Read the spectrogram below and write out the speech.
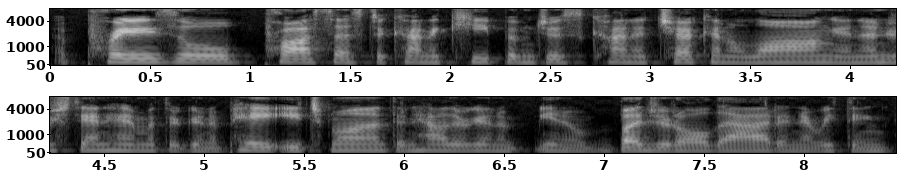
appraisal process to kind of keep them just kind of checking along and understand understanding what they're going to pay each month and how they're going to, you know, budget all that and everything.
